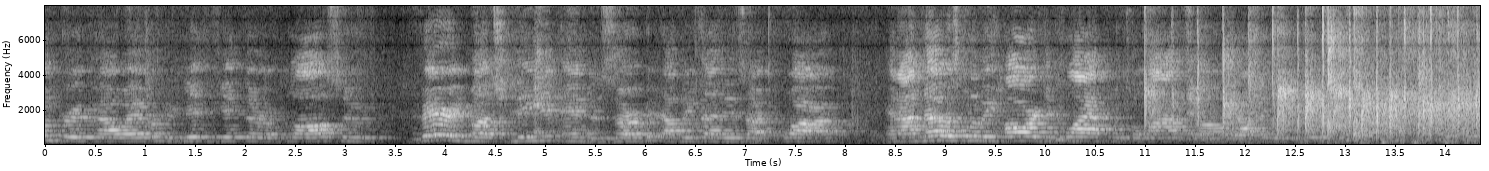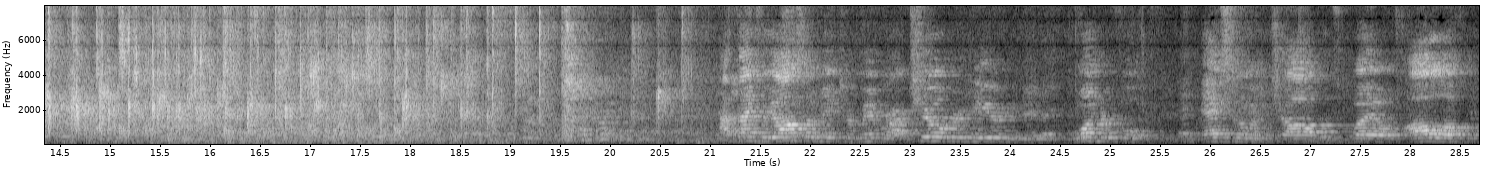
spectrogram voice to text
one group, however, who didn't get their applause, who very much need it and deserve it. I believe that is our choir. And I know it's going to be hard to clap with the lights on, but I think we can do it. I think we also need to remember our children here who did a wonderful and excellent job as well. All of them,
